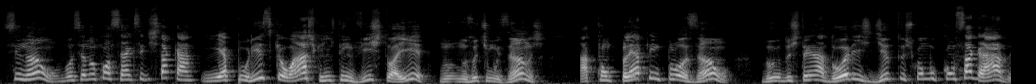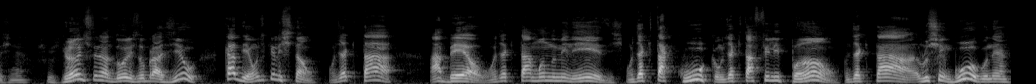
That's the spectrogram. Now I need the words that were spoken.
Senão, você não consegue se destacar. E é por isso que eu acho que a gente tem visto aí, nos últimos anos, a completa implosão do, dos treinadores ditos como consagrados. Né? Os grandes treinadores do Brasil, cadê? Onde que eles estão? Onde é que está Abel? Onde é que está Mano Menezes? Onde é que está Cuca? Onde é que está Filipão? Onde é que está Luxemburgo, né?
